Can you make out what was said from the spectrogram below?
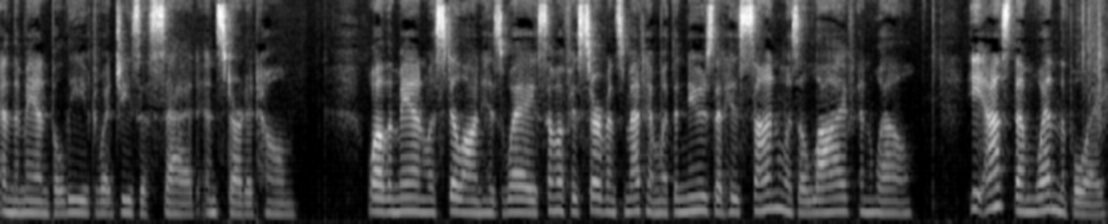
And the man believed what Jesus said and started home. While the man was still on his way, some of his servants met him with the news that his son was alive and well. He asked them when the boy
